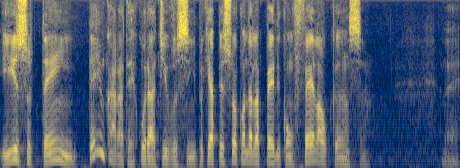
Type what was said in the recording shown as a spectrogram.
isso tem, tem um caráter curativo sim, porque a pessoa quando ela pede com fé, ela alcança. Né?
